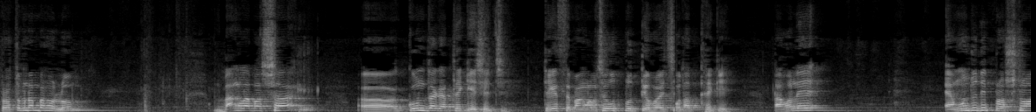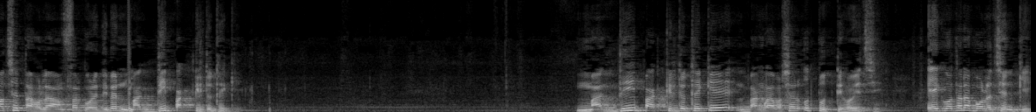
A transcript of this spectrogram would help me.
প্রথম নাম্বার হলো, বাংলা ভাষা কোন জায়গা থেকে এসেছে? ঠিক আছে? বাংলা ভাষার উৎপত্তি হয়েছে কোথার থেকে? তাহলে এমন যদি প্রশ্ন আছে, তাহলে আনসার করে দিবেন মাগধী প্রাকৃত থেকে। মাগধী প্রাকৃত থেকে বাংলা ভাষার উৎপত্তি হয়েছে। এই কথাটা বলেছেন কি?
